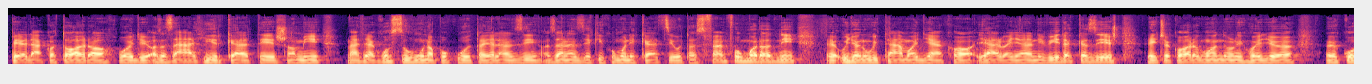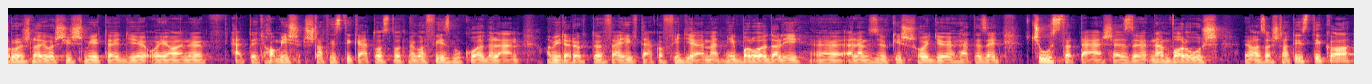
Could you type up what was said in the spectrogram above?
példákat arra, hogy az az álhírkeltés, ami már tényleg hosszú hónapok óta jelenzi az ellenzéki kommunikációt, az fenn fog maradni, ugyanúgy támadják a járvány elleni védekezést, elég csak arra gondolni, hogy Koros Lajos ismét egy olyan, hát egy hamis statisztikát osztott meg a Facebook oldalán, amire rögtön felhívták a figyelmet, még baloldali elemzők is, hogy hát ez egy csúsztatás, ez nem valós az a statisztika,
